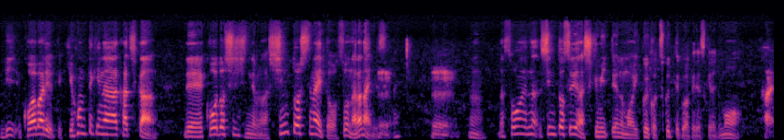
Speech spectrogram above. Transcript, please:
ビコアバリューって基本的な価値観で行動指針でも浸透してないとそうならないんですよね。うん。うんだそうな浸透するような仕組みっていうのも一個一個作っていくわけですけれども、はい。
